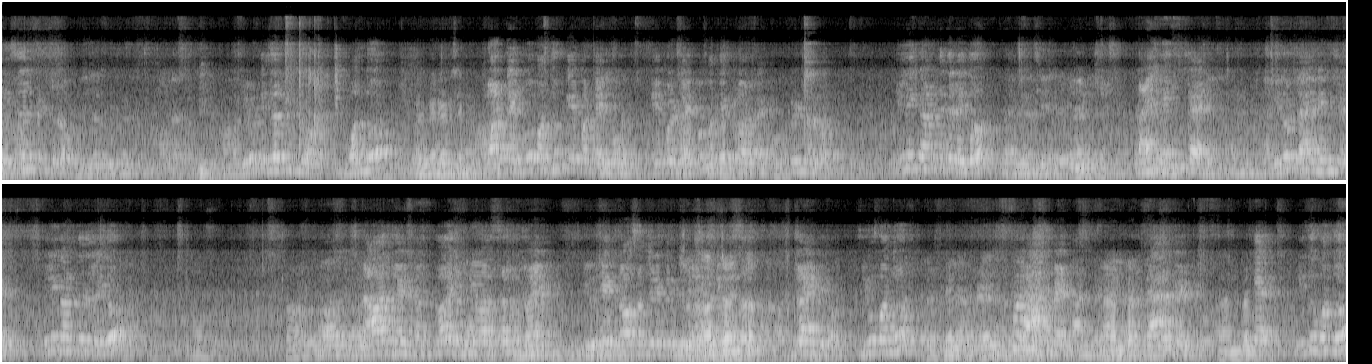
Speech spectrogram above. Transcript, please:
ಡೀಸೆಲ್ ಫಿಲ್ಟರ್ ಇವು ಡೀಸೆಲ್ ಫಿಲ್ಟರ್ ಒಂದು ಕ್ಲಾಟ್ ಟೈಪ್ ಒಂದು ಪೇಪರ್ ಟೈಪ್ ಪೇಪರ್ ಟೈಪ್ ಮತ್ತೆ ಕ್ಲಾಟ್ ಟೈಪ್ ಫಿಲ್ಟರ್ ಇಲ್ಲಿ ಕಾಣ್ತಿದೆ ಇದು? ಟೈಮಿಂಗ್ ಫ್ಯಾನ್ ಇದು ಟೈಮಿಂಗ್ ಫ್ಯಾನ್ ಇಲ್ಲಿ ಕಾಣ್ತಿದೆ ಇದು? ಸ್ಟಾರ್ ಜಾಯಿಂಟ್ ಅಥವಾ ಯೂನಿವರ್ಸಲ್ ಜಾಯಿಂಟ್ ಯುಜೆ ಕ್ರಾಸ್ ಅಂತ ಹೇಳ್ತೀವಿ Star joint. ಜಾಯಿಂಟ್ ಇದು. ನೀವು ಬಂದು? ಫ್ಯಾನ್ ಬೆಲ್ಟ್ ಇದು ಬಂದು?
